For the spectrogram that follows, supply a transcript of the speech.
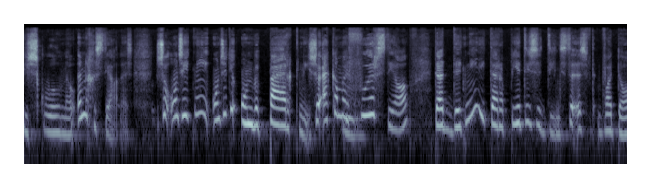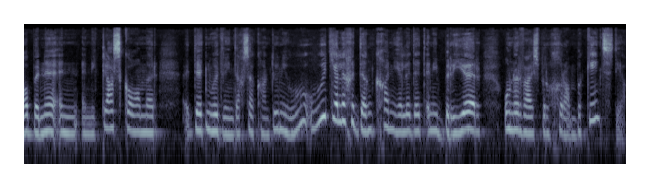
die skool nou ingestel is. So ons het nie ons het nie onbeperk nie. So ek kan my hmm. voorstel dat dit nie die terapeutiese dienste is wat daar binne in in die klaskamer dit noodwendig sou kan doen nie. Hoe hoe het julle gedink gaan julle dit in die breër onderwysprogram bekendstel?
